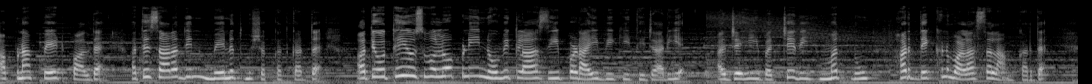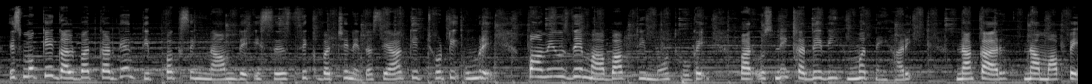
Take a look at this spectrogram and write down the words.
ਆਪਣਾ ਪੇਟ ਪਾਲਦਾ ਹੈ ਅਤੇ ਸਾਰਾ ਦਿਨ ਮਿਹਨਤ ਮੁਸ਼ਕਲ ਕਰਦਾ ਹੈ ਅਤੇ ਉੱਥੇ ਹੀ ਉਸ ਵੱਲੋਂ ਆਪਣੀ 9ਵੀਂ ਕਲਾਸ ਦੀ ਪੜ੍ਹਾਈ ਵੀ ਕੀਤੀ ਜਾ ਰਹੀ ਹੈ। ਅਜਿਹੀ ਬੱਚੇ ਦੀ ਹਿੰਮਤ ਨੂੰ ਹਰ ਦੇਖਣ ਵਾਲਾ ਸਲਾਮ ਕਰਦਾ ਹੈ। ਇਸ ਮੌਕੇ ਗੱਲਬਾਤ ਕਰਦਿਆਂ ਦੀਪਕ ਸਿੰਘ ਨਾਮ ਦੇ ਇਸ ਸਿੱਖ ਬੱਚੇ ਨੇ ਦੱਸਿਆ ਕਿ ਛੋਟੀ ਉਮਰੇ ਭਾਵੇਂ ਉਸਦੇ ਮਾਪੇ ਦੀ ਮੌਤ ਹੋ ਗਈ ਪਰ ਉਸਨੇ ਕਦੇ ਵੀ ਹਿੰਮਤ ਨਹੀਂ ਹਾਰੀ। ਨਾ ਘਰ ਨਾ ਮਾਪੇ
